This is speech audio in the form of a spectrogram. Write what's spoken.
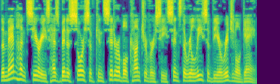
The Manhunt series has been a source of considerable controversy since the release of the original game.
